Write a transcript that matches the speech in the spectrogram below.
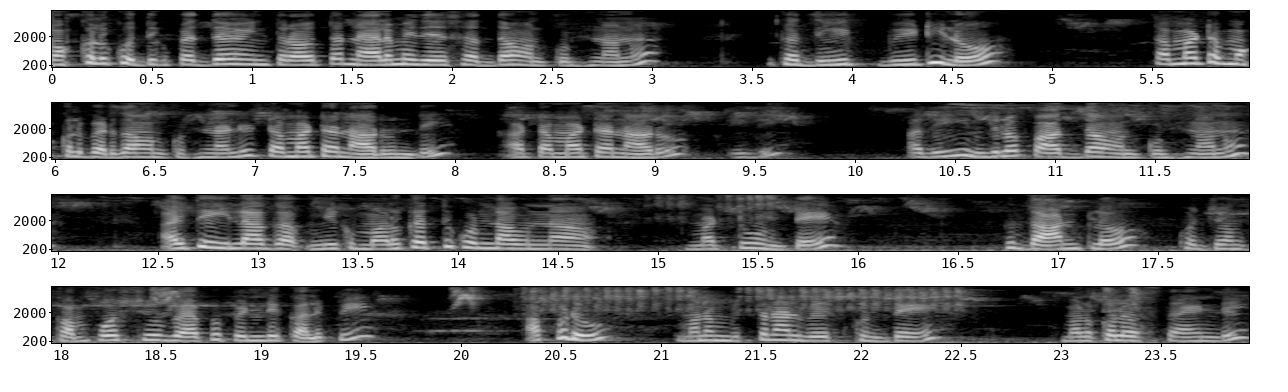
మొక్కలు కొద్దిగా పెద్ద అయిన తర్వాత నేల మీద వేసేద్దాం అనుకుంటున్నాను. ఇక దీ వీటిలో టమాటా మొక్కలు పెడదాం అనుకుంటున్నాను. టమాటా నారు ఉంది. ఆ టమాటా నారు ఇది. అది ఇందులో పాద్దాం అనుకుంటున్నాను. అయితే ఇలాగ మీకు మొలకెత్తకుండా ఉన్న మట్టి ఉంటే దాంట్లో కొంచెం కంపోస్టు వేపపిండి కలిపి అప్పుడు మనం విత్తనాలు వేసుకుంటే మొలకలు వస్తాయండి.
